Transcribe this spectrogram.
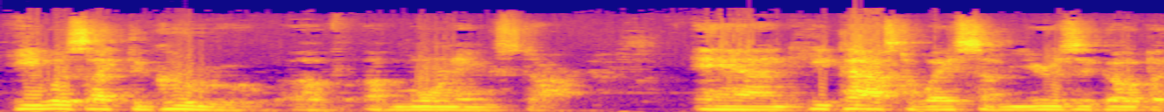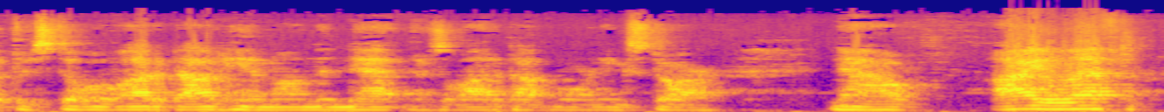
he was like the guru of, of Morningstar. And he passed away some years ago, but there's still a lot about him on the net. There's a lot about Morningstar. Now, I left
